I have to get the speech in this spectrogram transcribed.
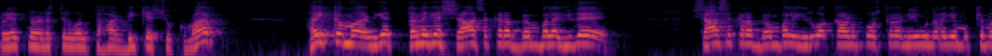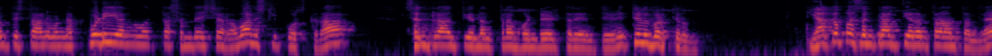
ಪ್ರಯತ್ನ ನಡೆಸ್ತಿರುವಂತಹ ಡಿ ಕೆ ಶಿವಕುಮಾರ್, ಹೈಕಮಾಂಡ್ಗೆ ತನಗೆ ಶಾಸಕರ ಬೆಂಬಲ ಇದೆ. ಶಾಸಕರ ಬೆಂಬಲ ಇರುವ ಕಾರಣಕ್ಕೋಸ್ಕರ ನೀವು ನನಗೆ ಮುಖ್ಯಮಂತ್ರಿ ಸ್ಥಾನವನ್ನ ಕೊಡಿ ಅನ್ನುವಂಥ ಸಂದೇಶ ರವಾನಿಸ್ಲಿಕ್ಕೋಸ್ಕರ ಸಂಕ್ರಾಂತಿಯ ನಂತರ ಬಂಡೇಳ್ತಾರೆ ಅಂತೇಳಿ ತಿಳಿದು ಬರ್ತಿರೋದು. ಯಾಕಪ್ಪ ಸಂಕ್ರಾಂತಿಯ ನಂತರ ಅಂತಂದ್ರೆ,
